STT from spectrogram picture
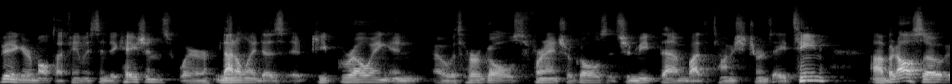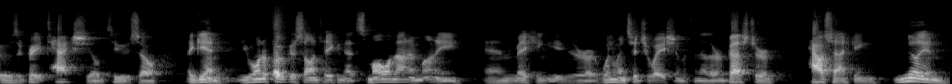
bigger multifamily syndications where not only does it keep growing and uh, with her goals, financial goals, it should meet them by the time she turns 18, uh, but also it was a great tax shield too. So again, you want to focus on taking that small amount of money and making either a win-win situation with another investor, house hacking, million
